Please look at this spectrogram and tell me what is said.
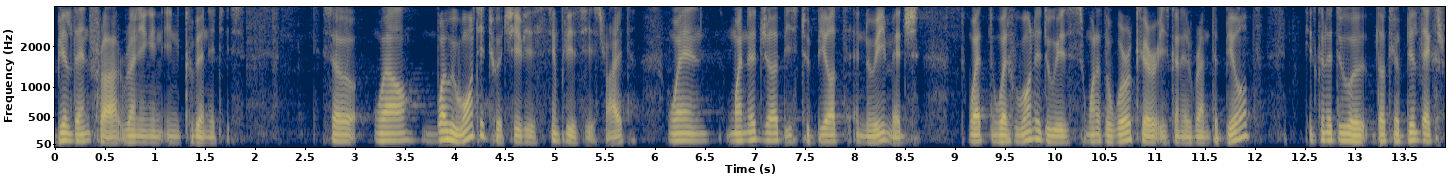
build infra running in, in Kubernetes. So, well, what we wanted to achieve is simply this, right? When, when a job is to build a new image, what, what we want to do is one of the worker is going to run the build, it's going to do a docker buildx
